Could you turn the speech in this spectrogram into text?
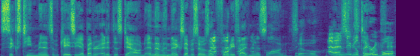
16 minutes of Casey. I better edit this down. And then the next episode is like 45 minutes long. So I just feel was, like, terrible.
